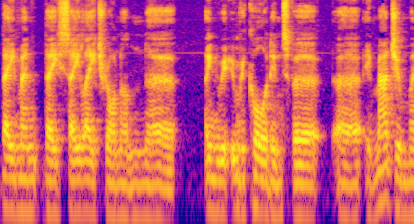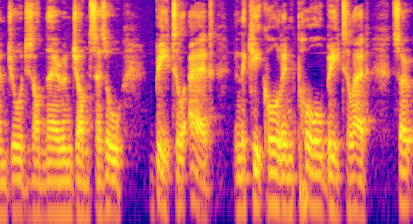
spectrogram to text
they meant they say later on on uh, in, re- in recordings for uh, Imagine when George is on there and John says, "Oh, Beetle Ed," and they keep calling Paul Beetle Ed. So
